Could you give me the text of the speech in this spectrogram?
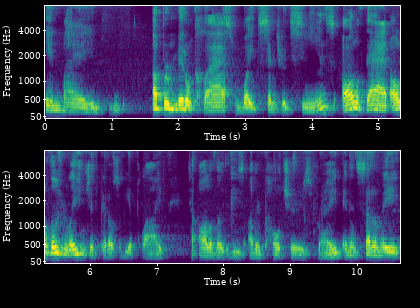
in my upper middle class white centered scenes, all of that, all of those relationships could also be applied to all of the, these other cultures, right? And then suddenly,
